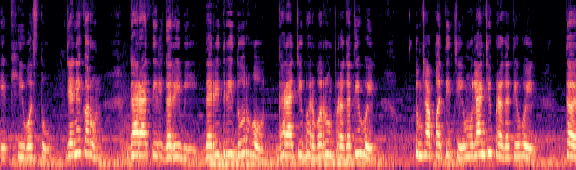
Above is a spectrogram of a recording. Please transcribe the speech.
एक ही वस्तू जेणेकरून घरातील गरिबी दरिद्री दूर होऊन घराची भरभरून प्रगती होईल तुमच्या पतीची मुलांची प्रगती होईल. तर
